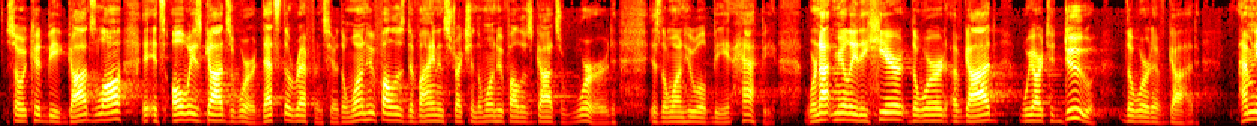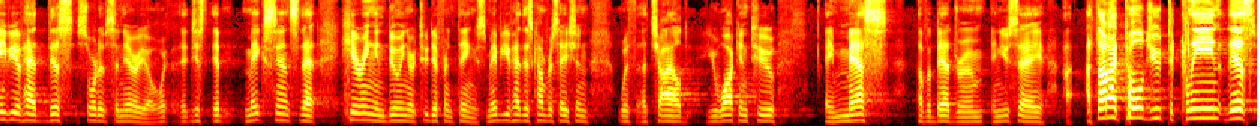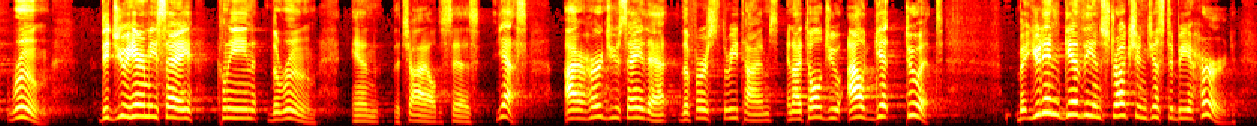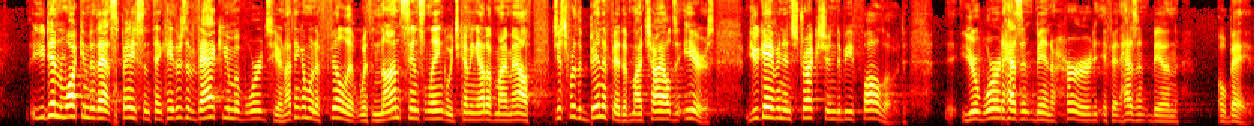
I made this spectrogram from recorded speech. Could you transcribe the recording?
so it could be God's law. It's always God's word. That's the reference here. The one who follows divine instruction, the one who follows God's word, is the one who will be happy. We're not merely to hear the word of God, we are to do the word of God. How many of you have had this sort of scenario? It just it makes sense that hearing and doing are two different things. Maybe you've had this conversation with a child. You walk into a mess of a bedroom and you say, I, I thought I told you to clean this room. Did you hear me say, clean the room? And the child says, Yes, I heard you say that the first three times, and I told you I'll get to it. But you didn't give the instruction just to be heard. You didn't walk into that space and think, hey, there's a vacuum of words here, and I think I'm going to fill it with nonsense language coming out of my mouth just for the benefit of my child's ears. You gave an instruction to be followed. Your word hasn't been heard if it hasn't been obeyed.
